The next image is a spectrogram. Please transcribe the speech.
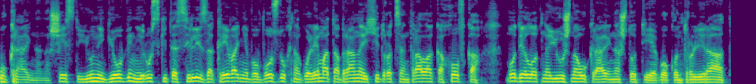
Украина на 6 јуни ги обвини руските сили за кревање во воздух на големата брана и хидроцентрала Каховка во делот на Јужна Украина што тие го контролираат.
